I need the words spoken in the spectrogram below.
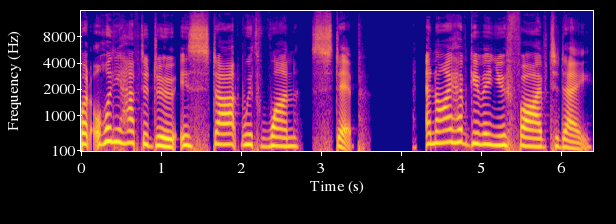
but all you have to do is start with one step. And I have given you five today.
